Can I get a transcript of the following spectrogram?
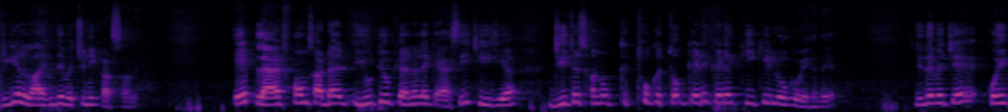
ਰੀਅਲ ਲਾਈਫ ਦੇ ਵਿੱਚ ਨਹੀਂ ਕਰ ਸਕਦੇ। ਇਹ ਪਲੇਟਫਾਰਮ ਸਾਡਾ YouTube ਚੈਨਲ ਇੱਕ ਐਸੀ ਚੀਜ਼ ਆ, ਜਿਹਦੇ ਸਾਨੂੰ ਕਿੱਥੋਂ ਕਿੱਥੋਂ ਕਿਹੜੇ ਕਿਹੜੇ ਕੀ ਕੀ ਲੋਕ ਵੇਖਦੇ ਆ। ਜਿਹਦੇ ਵਿੱਚ ਇਹ ਕੋਈ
